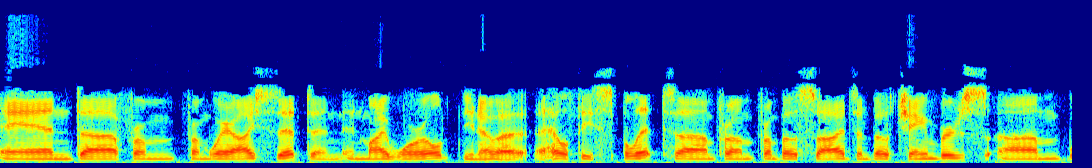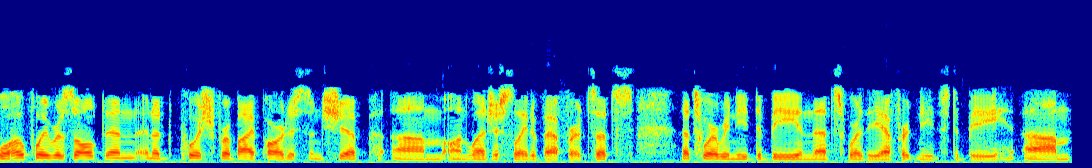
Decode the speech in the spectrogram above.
And uh, from from where I sit and in my world, you know, a, a healthy split um, from from both sides and both chambers um, will hopefully result in, in a push for bipartisanship um, on legislative efforts. That's that's where we need to be, and that's where the effort needs to be. Um,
